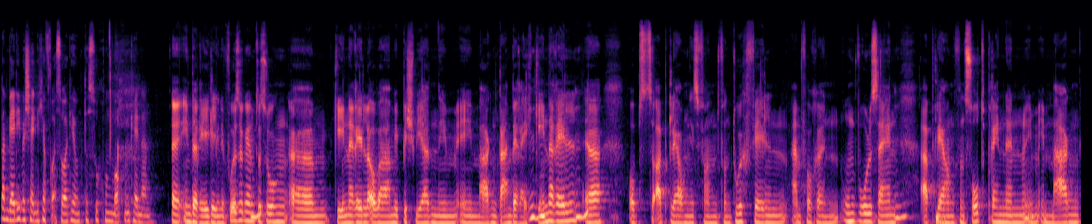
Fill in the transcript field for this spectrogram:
dann werde ich wahrscheinlich eine Vorsorgeuntersuchung machen können. Äh, In der Regel in der Vorsorgeuntersuchung, ähm, generell aber auch mit Beschwerden im, im Magen-Darm-Bereich generell, ja, ob es zur Abklärung ist von, von Durchfällen, einfach ein Unwohlsein, Abklärung von Sodbrennen im, im Magen,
